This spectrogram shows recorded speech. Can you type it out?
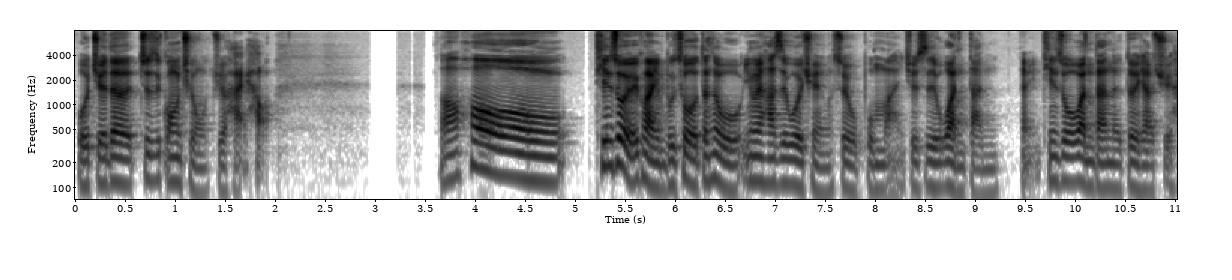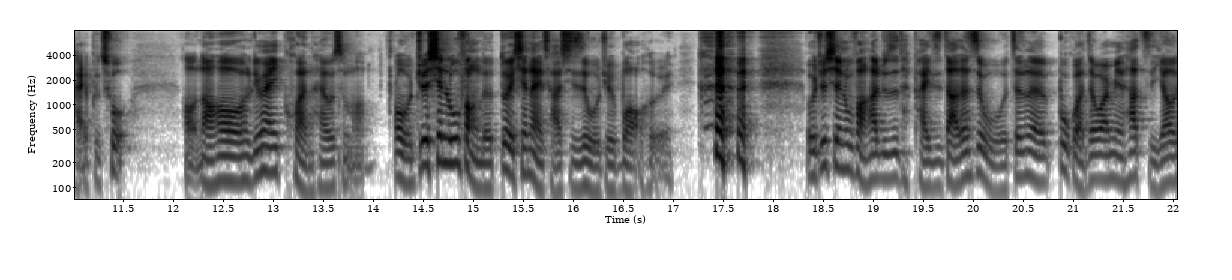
我觉得就是光泉，我觉得还好。然后听说有一款也不错，但是我因为它是味全，所以我不买，就是万丹。哎，听说万丹的兑下去还不错。好，然后另外一款还有什么？哦，我觉得鲜乳坊的对鲜奶茶其实我觉得不好喝诶。我觉得鲜乳坊它就是牌子大，但是我真的不管在外面，它只要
